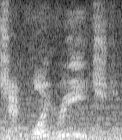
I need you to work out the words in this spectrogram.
Checkpoint reached.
